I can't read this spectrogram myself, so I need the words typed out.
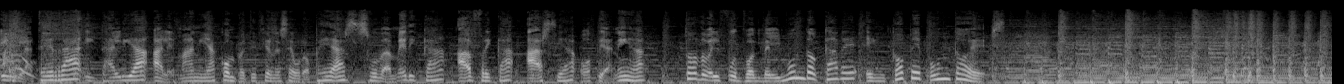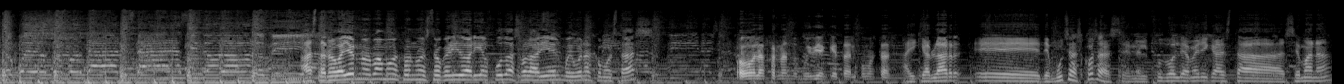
Inglaterra, Italia, Alemania, competiciones europeas, Sudamérica, África, Asia, Oceanía. Todo el fútbol del mundo cabe en cope.es. Hasta Nueva York nos vamos con nuestro querido Ariel Judas. Hola Ariel, muy buenas, ¿cómo estás? Hola Fernando, muy bien, ¿qué tal? ¿Cómo estás? Hay que hablar eh, de muchas cosas en el fútbol de América esta semana.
